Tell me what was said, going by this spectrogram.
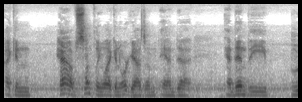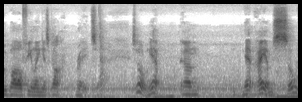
I can have something like an orgasm and uh, and then the blue ball feeling is gone right? So so yeah um, man I am so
